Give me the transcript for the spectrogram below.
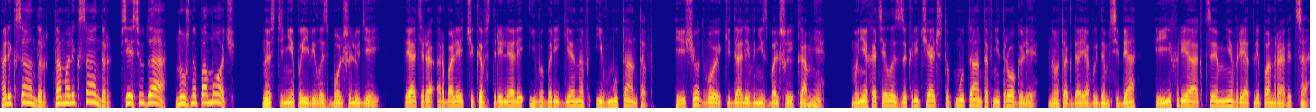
«Александр! Там Александр! Все сюда! Нужно помочь!» На стене появилось больше людей. Пятеро арбалетчиков стреляли и в аборигенов, и в мутантов. Еще двое кидали вниз большие камни. Мне хотелось закричать, чтоб мутантов не трогали, но тогда я выдам себя, и их реакция мне вряд ли понравится.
